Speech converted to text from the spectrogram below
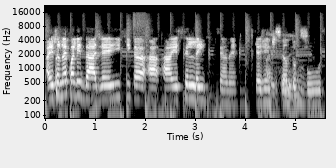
Aí já não é qualidade, aí fica a, a excelência, né? Que a gente a tanto busca.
